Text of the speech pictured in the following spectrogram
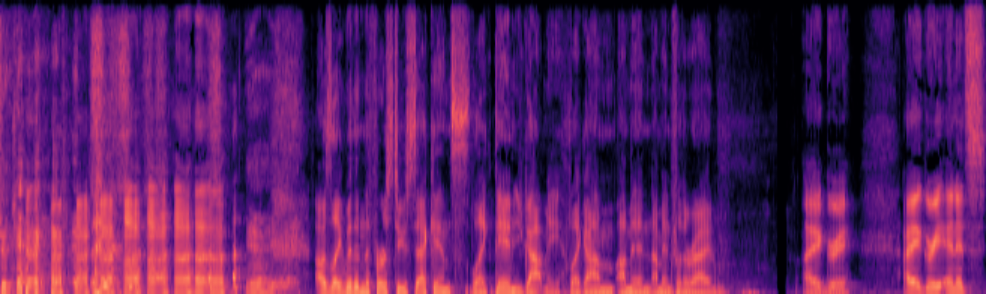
yeah, yeah. i was like within the first two seconds like damn you got me like i'm i'm in i'm in for the ride I agree. I agree. And it's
